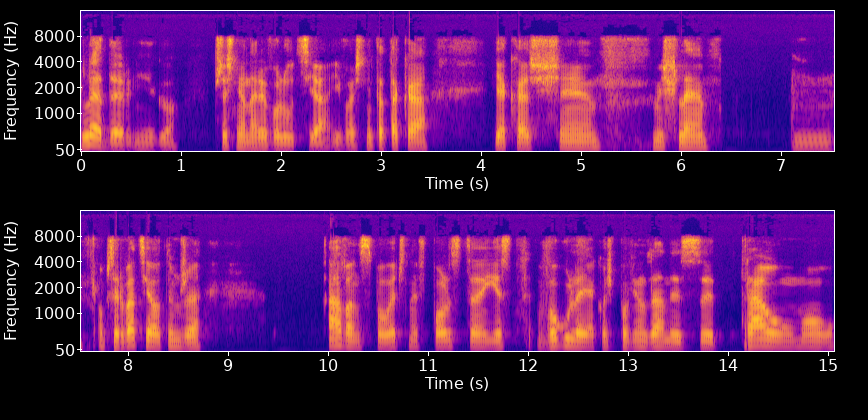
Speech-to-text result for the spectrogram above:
Leder i jego prześniona rewolucja i właśnie ta taka jakaś, e, myślę, mm, obserwacja o tym, że awans społeczny w Polsce jest w ogóle jakoś powiązany z traumą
